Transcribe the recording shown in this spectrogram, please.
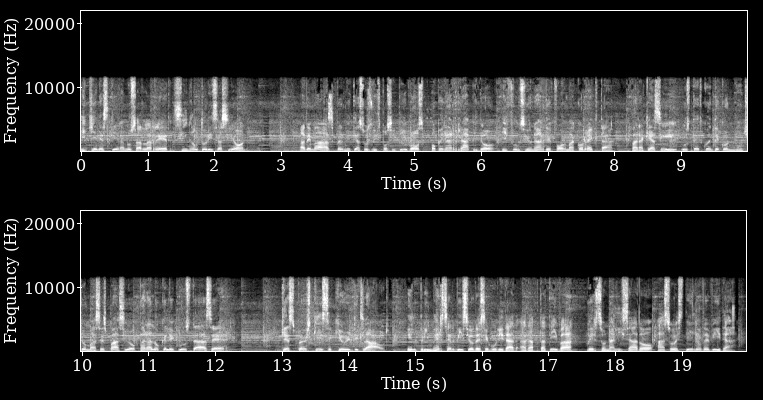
y quienes quieran usar la red sin autorización. Además, permite a sus dispositivos operar rápido y funcionar de forma correcta, para que así usted cuente con mucho más espacio para lo que le gusta hacer. Kaspersky Security Cloud, el primer servicio de seguridad adaptativa personalizado a su estilo de vida.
